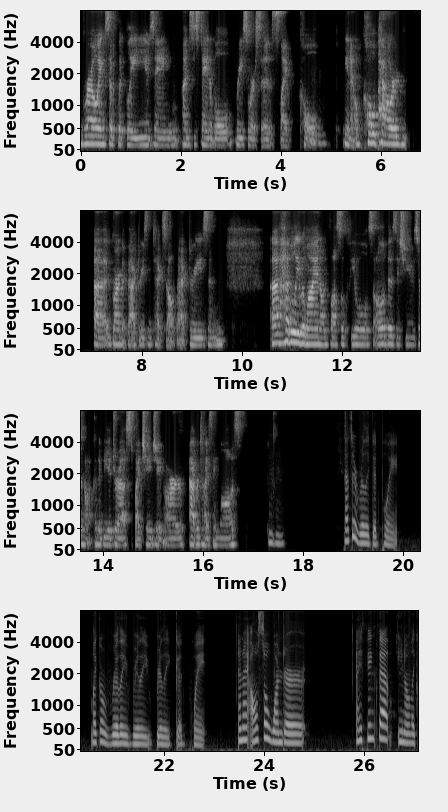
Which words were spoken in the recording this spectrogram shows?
growing so quickly using unsustainable resources like coal, mm-hmm. you know, coal powered uh, garment factories and textile factories and uh, heavily reliant on fossil fuels. All of those issues are not going to be addressed by changing our advertising laws. Mm-hmm. That's a really good point. Like a really, really, really good point. And I also wonder I think that, you know, like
